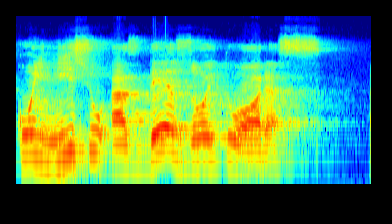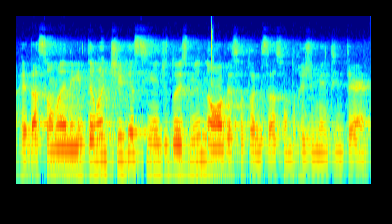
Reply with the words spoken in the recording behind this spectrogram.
com início às 18 horas. A redação não é nem tão antiga assim, é de 2009 essa atualização do regimento interno.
